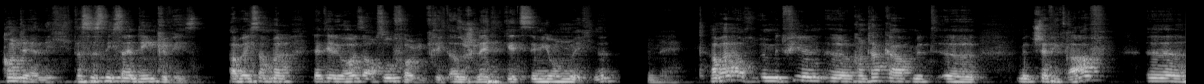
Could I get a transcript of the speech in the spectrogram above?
konnte er nicht. Das ist nicht sein Ding gewesen. Aber ich sag mal, der hat ja die Häuser auch so voll gekriegt. Also schlecht geht's dem Jungen nicht. Ne? Nee. Aber er hat auch mit vielen äh, Kontakt gehabt mit, äh, mit Steffi Graf, äh,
